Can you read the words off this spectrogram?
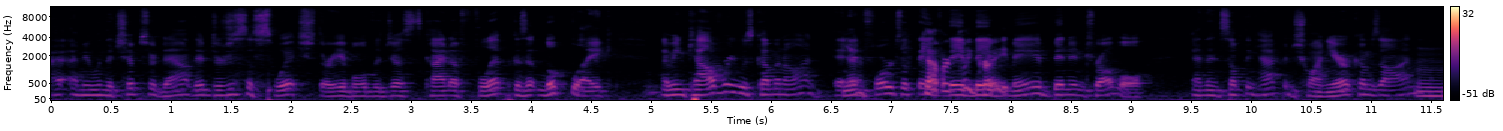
I, I mean, when the chips are down, they're, they're just a switch. They're able to just kind of flip because it looked like, I mean, Cavalry was coming on, and, Yeah. and Forge looked they, they, they may have been in trouble, and then something happened. Choiniere comes on, Mm-hmm.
